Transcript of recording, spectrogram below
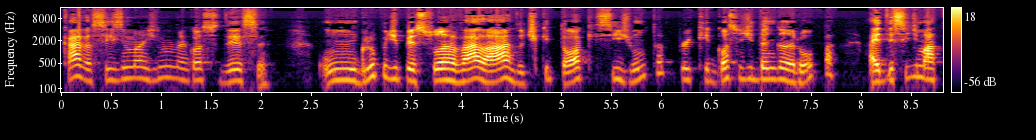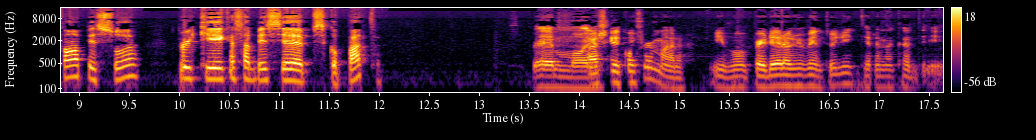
Cara, vocês imaginam um negócio desse? Um grupo de pessoas vai lá do TikTok, se junta porque gosta de danganropa, aí decide matar uma pessoa porque quer saber se é psicopata? É mole. Acho que confirmaram. E vão perder a juventude inteira na cadeia.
